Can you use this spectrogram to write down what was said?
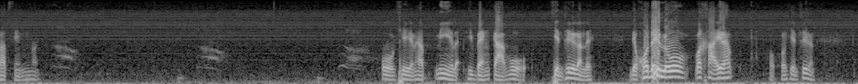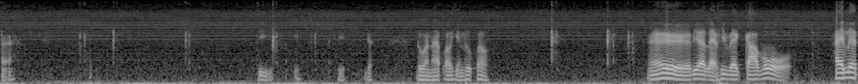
ปรับเสียงนิดหน่อย โอเคนะครับ นี่แหละพี่แบงค์กาโมเขียนชื่อกันเลย เดี๋ยวคนได้รู้ว่าใครนะครับเขาเขียนชื่อกันอ่าจีเดี๋ยวดูนะครับ เราเขียนถูกเปล่าเออเนี่ยแหละพี่แบงค์กาโมให้เลือด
